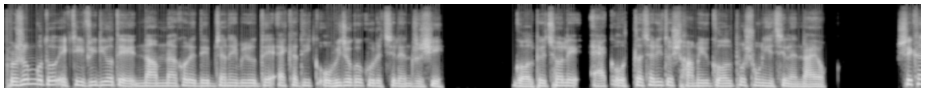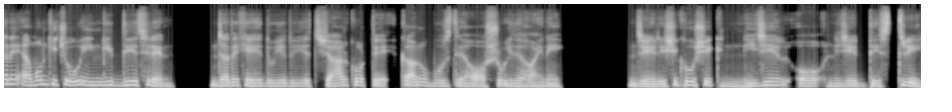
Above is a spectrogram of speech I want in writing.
প্রসঙ্গত একটি ভিডিওতে নাম না করে দেবযানের বিরুদ্ধে একাধিক অভিযোগও করেছিলেন ঋষি। গল্পে চলে এক অত্যাচারিত স্বামীর গল্প শুনিয়েছিলেন নায়ক। সেখানে এমন কিছু ইঙ্গিত দিয়েছিলেন যা দেখে দুইয়ে দুইয়ে চার করতে কারও বুঝতে অসুবিধে হয়নি। যে ঋষি কৌশিক নিজের ও নিজের স্ত্রী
